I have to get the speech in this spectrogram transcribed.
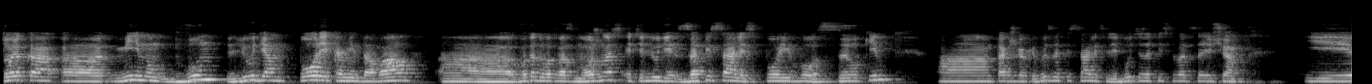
только э, минимум двум людям порекомендовал а, вот эту вот возможность. Эти люди записались по его ссылке, так же, как и вы записались, или будете записываться еще, и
